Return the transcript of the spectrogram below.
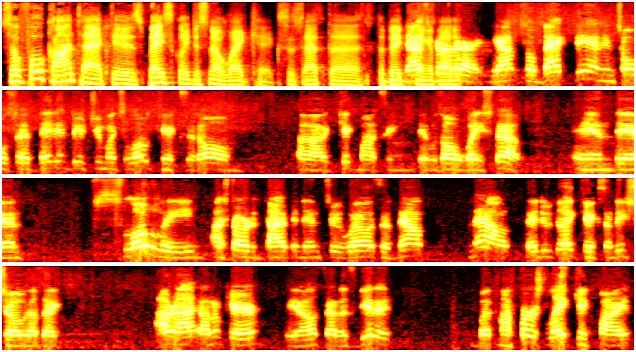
So full contact is basically just no leg kicks. Is that the the big That's thing about correct. it? Yeah. So back then in Tulsa, they didn't do too much low kicks at all uh, kickboxing, it was all waist up. And then slowly I started diving into, well, so now, now they do leg kicks on these shows. I was like, all right, I don't care. You know, so let's get it. But my first leg kick fight,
